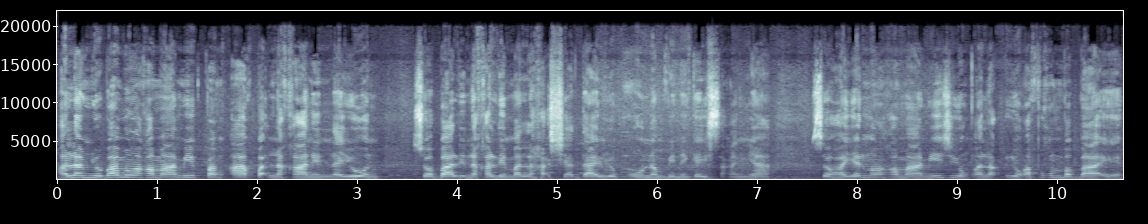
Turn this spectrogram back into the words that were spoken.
Alam nyo ba mga kamami, pang-apat na kanin na yun. So, bali nakalima lahat siya dahil yung unang binigay sa kanya. So, hayan mga kamami, yung, anak, yung apo kong babae,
